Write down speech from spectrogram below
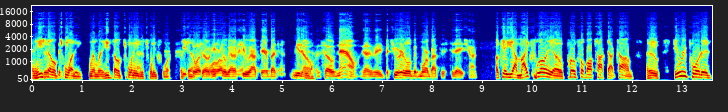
And he the- settled 20. Remember, he settled 20 to 24. He still has so he's still got a few out there, but Yeah. you know, so now, uh, but you heard a little bit more about this today, Sean. Okay, yeah, Mike Florio, ProFootballTalk.com, who he reported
